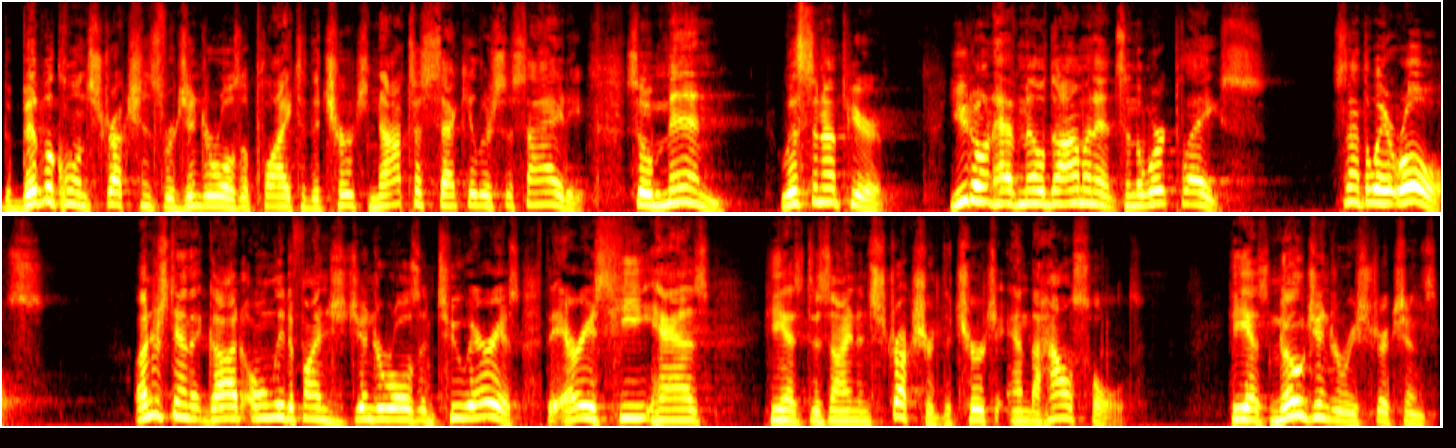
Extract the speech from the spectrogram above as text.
the biblical instructions for gender roles apply to the church, not to secular society. So, men, listen up here. You don't have male dominance in the workplace, it's not the way it rolls. Understand that God only defines gender roles in two areas the areas He has, he has designed and structured, the church and the household. He has no gender restrictions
